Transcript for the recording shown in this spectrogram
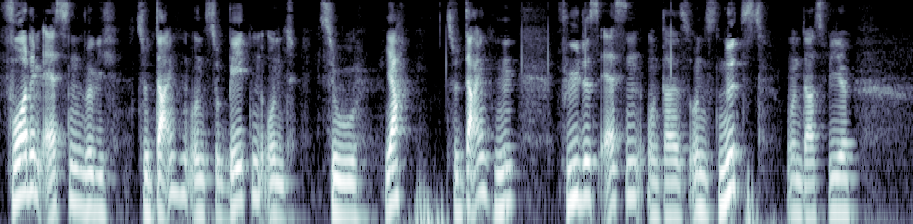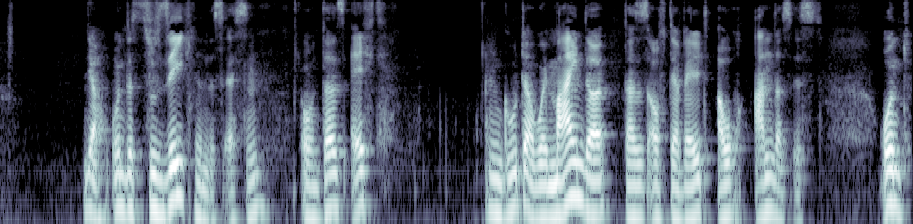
vor dem Essen wirklich zu danken und zu beten und zu, ja, zu danken für das Essen und dass es uns nützt und dass wir, ja, und das zu segnen, das Essen. Und das ist echt ein guter Reminder, dass es auf der Welt auch anders ist. Und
